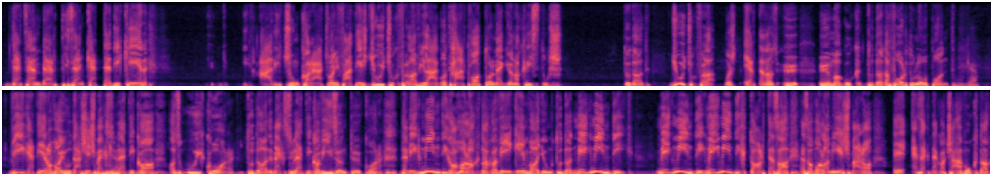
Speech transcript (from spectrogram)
december 12-én állítsunk karácsonyfát, és gyújtsuk föl a világot, hát ha attól megjön a Krisztus. Tudod? Gyújtsuk fel a... Most érted, az ő, ő maguk, tudod, a fordulópont. Igen. Véget ér a vajudás, és megszületik a, az új kor. Tudod, megszületik a vízöntőkor. De még mindig a halaknak a végén vagyunk. Tudod, még mindig. Még mindig, még mindig tart ez a, ez a valami, és már a, ezeknek a csávóknak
